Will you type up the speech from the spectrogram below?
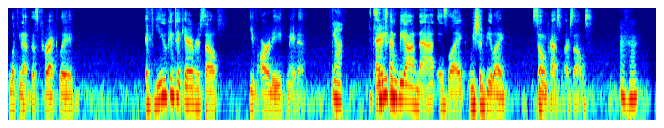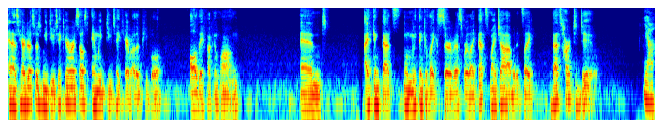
looking at this correctly. If you can take care of yourself, you've already made it. Yeah. So Anything true. beyond that is like we should be like so impressed with ourselves. Mhm. And as hairdressers, we do take care of ourselves and we do take care of other people all day fucking long. And I think that's when we think of like service, we're like, that's my job. But it's like, that's hard to do. Yeah.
